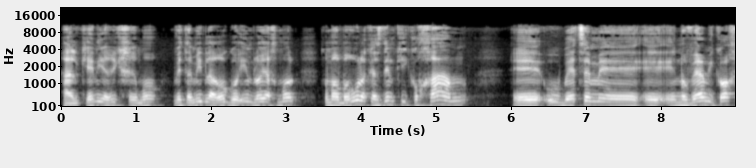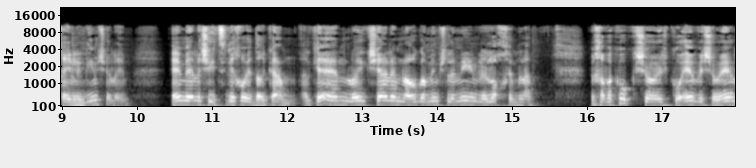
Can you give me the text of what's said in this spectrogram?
על כן יריק חרמו, ותמיד להרוג גויים לא יחמול. כלומר, ברור לכסדים כי כוחם הוא בעצם אה, אה, נובע מכוח האלילים שלהם. הם אלה שהצליחו את דרכם. על כן, לא יקשה עליהם להרוג עמים שלמים ללא חמלה. וחבקוק כואב ושואל,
